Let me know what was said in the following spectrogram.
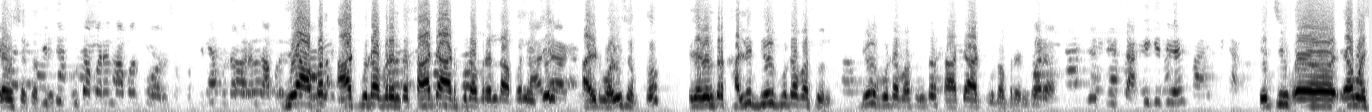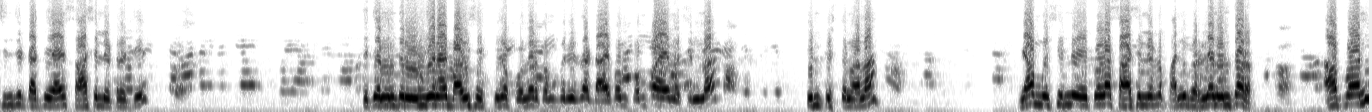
जाऊ शकत नाही. किती फुटापर्यंत आपण फवारू शकतो? किती फुटापर्यंत आपण हे आपण आठ फुटापर्यंत सहा ते आठ फुटापर्यंत आपण याची. हाईट वाढवू शकतो. त्याच्यानंतर खाली दीड फुटापासून दीड फुटापासून तर सहा ते आठ फुटापर्यंत. बरं. याची टाकी किती आहे? याची अं, या मशीनची टाकी आहे सहाशे लिटरची. त्याच्यानंतर इंजिन आहे बावीस एच चा कोलर कंपनीचा डायपम पंप आहे मशीनला. तीन पिस्टन वाला या मशीनने एक वेळा सहाशे लिटर पाणी भरल्यानंतर. आपण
